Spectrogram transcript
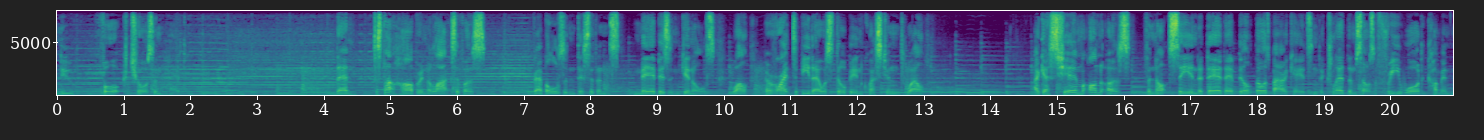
new folk chosen head? Then, to start harbouring the likes of us, rebels and dissidents, maybes and ginnels, while her right to be there was still being questioned, well, I guess shame on us for not seeing the day they built those barricades and declared themselves a free ward coming.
